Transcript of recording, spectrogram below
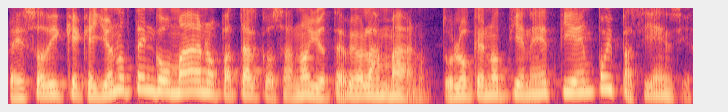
Eso de que, que yo no tengo mano para tal cosa, no, yo te veo las manos. Tú lo que no tienes es tiempo y paciencia.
